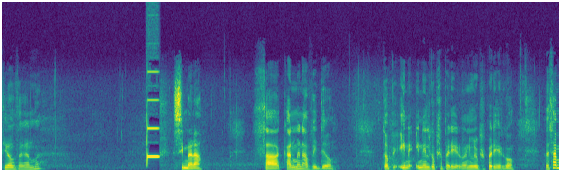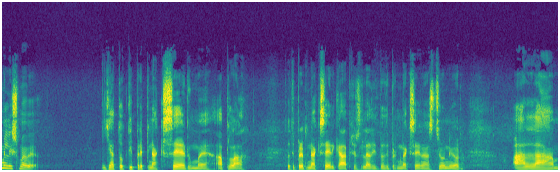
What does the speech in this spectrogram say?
Τι άλλο θα κάνουμε; Σήμερα θα κάνουμε ένα βίντεο το οποίο είναι, είναι λίγο πιο περίεργο. Είναι λίγο πιο περίεργο. Δεν θα μιλήσουμε για το τι πρέπει να ξέρουμε απλά. Το τι πρέπει να ξέρει κάποιος, δηλαδή το τι πρέπει να ξέρει ένας junior. Αλλά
